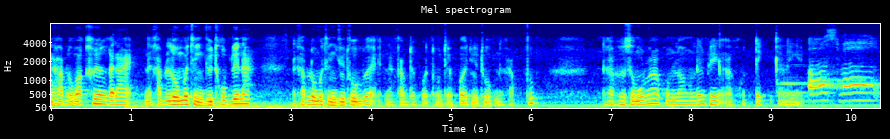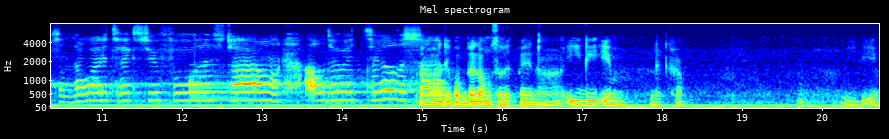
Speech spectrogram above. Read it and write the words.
นะครับ หรือว่าเครื่องก็ได้นะครับรวมไปถึง YouTube ด้วยนะนะครับรวมไปถึง YouTube ด้วยนะครับเดี๋ยวผมผมจะเปิด YouTube นะครับปุ๊บนะครับคือสมมุติว่าผมลองเล่นเพลงอะคูติกอะไรเงี้ย All smiles, I know what it takes to fool this town. I'll do it till the อ่า sun. เดี๋ยวผมจะลองเซิร์ชเป็นอ่า EDM นะครับ EDM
